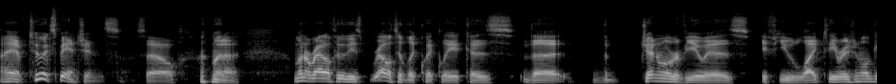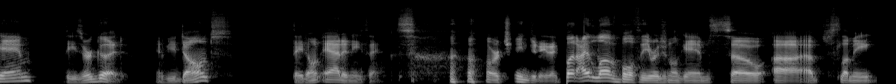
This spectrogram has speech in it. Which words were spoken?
I have two expansions. So, I'm going to I'm going to rattle through these relatively quickly cuz the the general review is if you liked the original game, these are good. If you don't, they don't add anything. So or change anything. But I love both the original games, so uh, just let me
